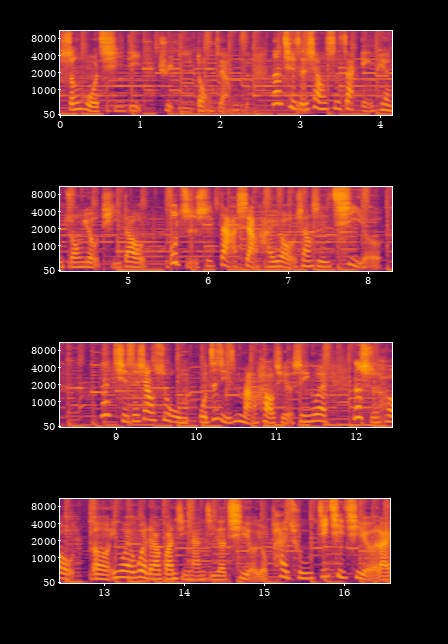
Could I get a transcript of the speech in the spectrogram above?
生活栖地去移动这样子。那其实像是在影片中有提到，不只是大象，还有像是企鹅。那其实像是我我自己是蛮好奇的，是因为那时候呃，因为为了要关击南极的企鹅，有派出机器企鹅来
